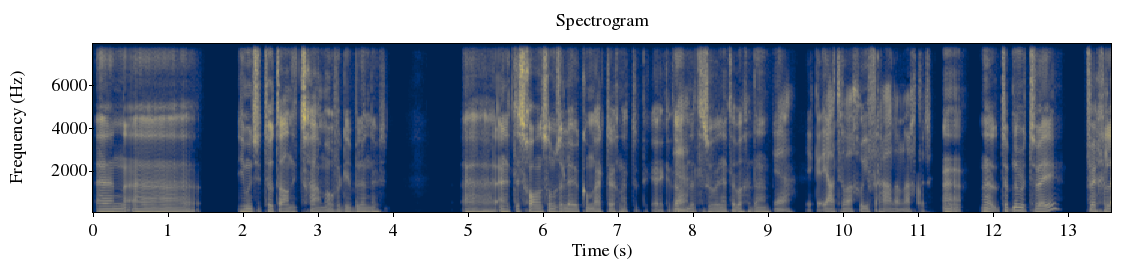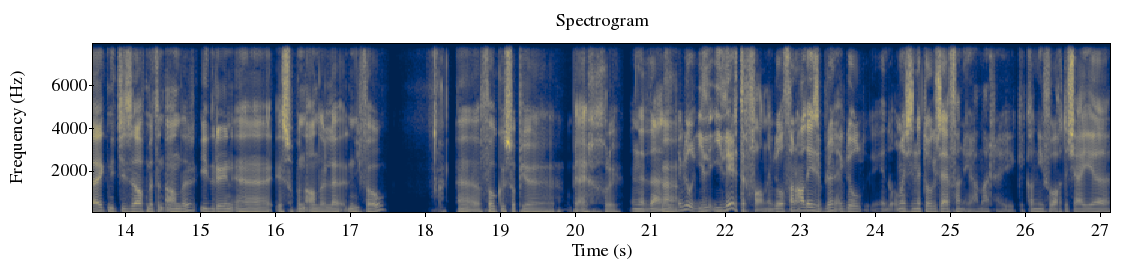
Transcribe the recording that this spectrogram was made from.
En eh, je moet je totaal niet schamen over die blunders. En het is gewoon soms leuk om daar terug naartoe te kijken. Ja. Dat is hoe we net hebben gedaan. Ja, je, je houdt er wel goede verhalen achter. Nou, tip nummer twee. Vergelijk niet jezelf met een ander. Iedereen is op een ander niveau. Eh, focus op je, op je eigen groei. Inderdaad. Ja. Ik bedoel, je, je leert ervan. Ik bedoel, van al deze blunders. Ik bedoel, eh, omdat je net ook zei van, ja, maar eh, ik, ik kan niet verwachten dat jij eh,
